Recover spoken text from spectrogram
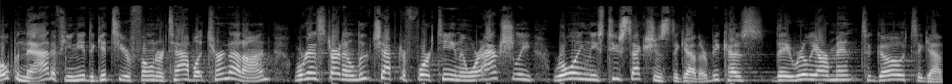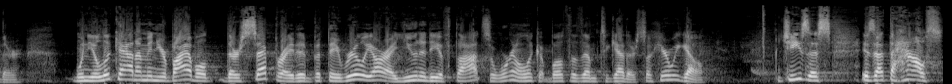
open that. If you need to get to your phone or tablet, turn that on. We're going to start in Luke chapter 14, and we're actually rolling these two sections together because they really are meant to go together. When you look at them in your Bible, they're separated, but they really are a unity of thought, so we're going to look at both of them together. So here we go. Jesus is at the house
